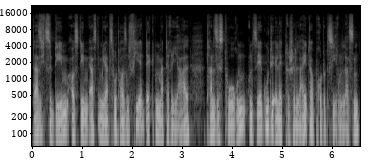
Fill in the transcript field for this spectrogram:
da sich zudem aus dem erst im Jahr 2004 entdeckten Material Transistoren und sehr gute elektrische Leiter produzieren lassen,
